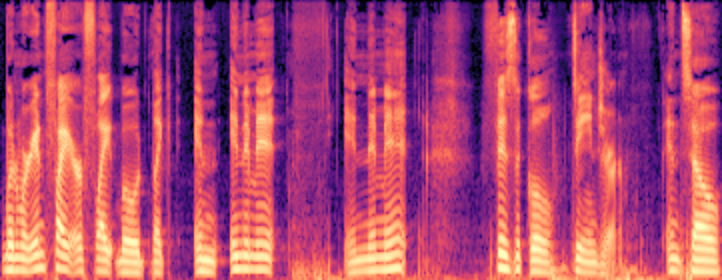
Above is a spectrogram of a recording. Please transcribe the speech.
when we're in fight or flight mode, like in intimate, intimate physical danger. And so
